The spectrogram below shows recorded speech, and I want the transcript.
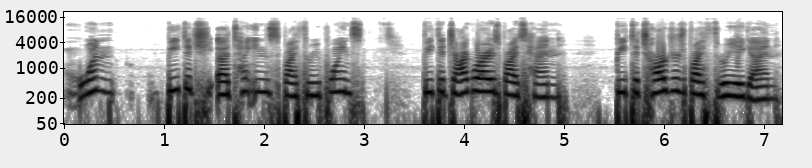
One beat the uh, Titans by three points. Beat the Jaguars by ten. Beat the Chargers by three again.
